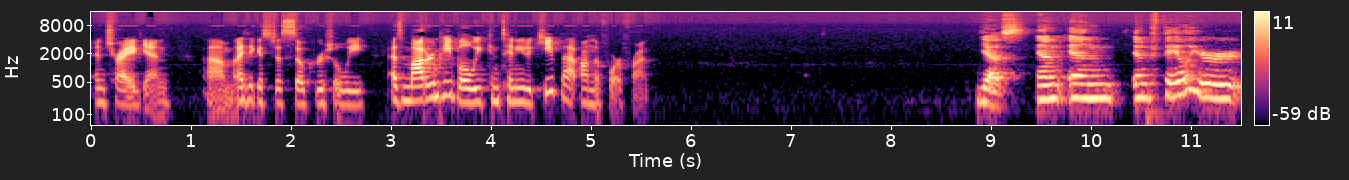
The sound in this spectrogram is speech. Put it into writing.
and try again. Um, i think it's just so crucial we as modern people we continue to keep that on the forefront. Yes. And and and failure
